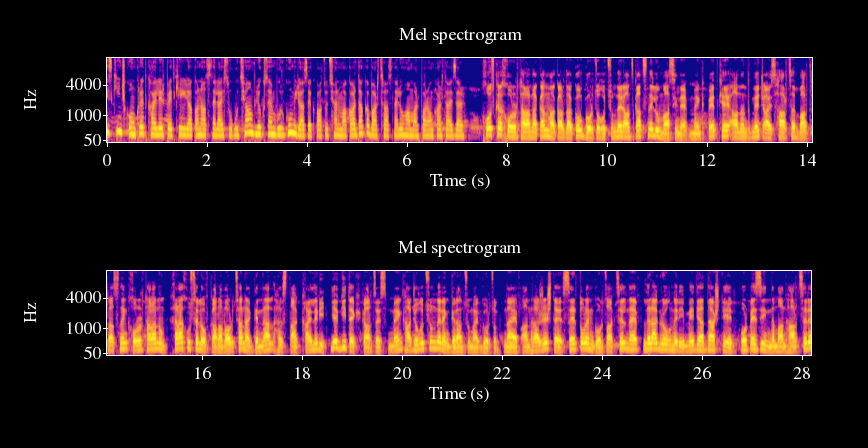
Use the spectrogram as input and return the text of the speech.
Իսկ ինչ կոնկրետ քայլեր պետք է իրականացնել այս ուղությամբ Լյուքսեմբուրգում իրազեկվածության մակարդակը բարձրացնելու համար, պարոն Քարթայզեր։ Խոսքը խորհրդարանական մակարդակով գործողություններ անցկացնելու մասին է։ Մենք պետք է անընդմեջ այս հարցը բարձրացնենք խորհրդարանում, խրախուսելով կառավարությանը գնալ հստակ քայլերի։ Եվ գիտեք, կարծես, մենք հաջողություններ ենք գրանցում այդ գործում։ Նաև անհրաժեշտ է սերտորեն գործակցել նաև լրագրողների, մեդիա դաշտի հետ, որ เป զի նման հարցերը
